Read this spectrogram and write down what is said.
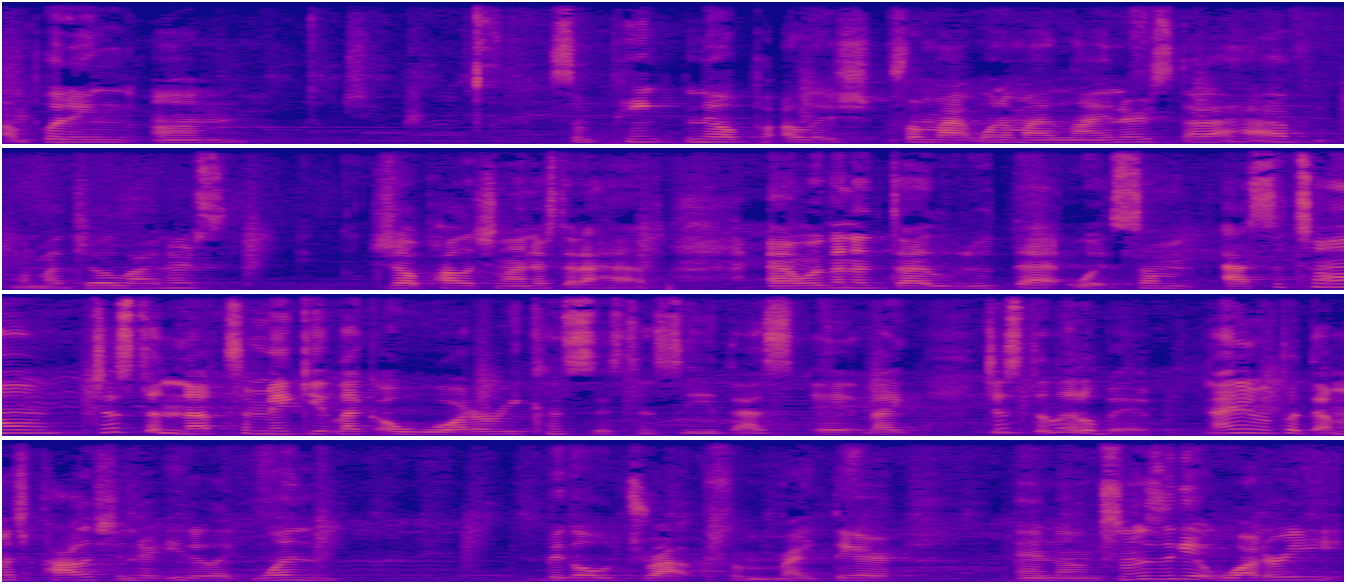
I'm putting um some pink nail polish from my one of my liners that I have, one of my gel liners, gel polish liners that I have. And we're gonna dilute that with some acetone, just enough to make it like a watery consistency. That's it, like just a little bit. I didn't even put that much polish in there either, like one big old drop from right there and um, as soon as it get watery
